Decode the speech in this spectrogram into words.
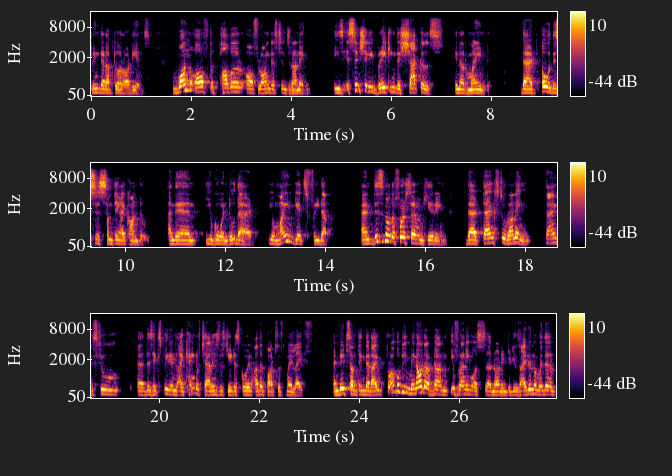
bring that up to our audience one of the power of long distance running is essentially breaking the shackles in our mind that oh this is something i can't do and then you go and do that your mind gets freed up and this is not the first time i'm hearing that thanks to running thanks to uh, this experience, I kind of challenged the status quo in other parts of my life and did something that I probably may not have done if running was uh, not introduced. I don't know whether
